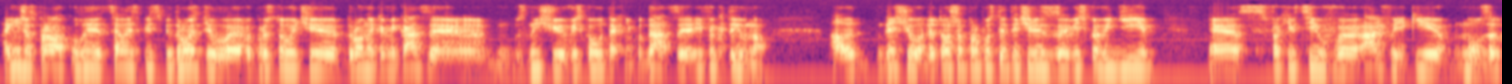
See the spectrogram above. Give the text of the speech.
А інша справа, коли цілий спецпідрозділ, використовуючи дрони камікадзе, знищує військову техніку. Да, це ефективно. Але для чого? Для того, щоб пропустити через військові дії з фахівців е, Альфи, які ну з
